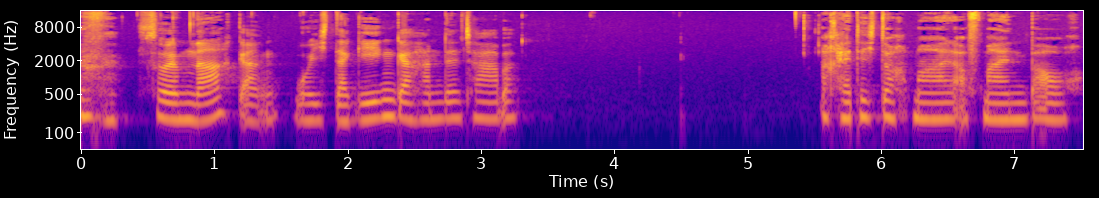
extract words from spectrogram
so im Nachgang, wo ich dagegen gehandelt habe, ach hätte ich doch mal auf meinen Bauch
